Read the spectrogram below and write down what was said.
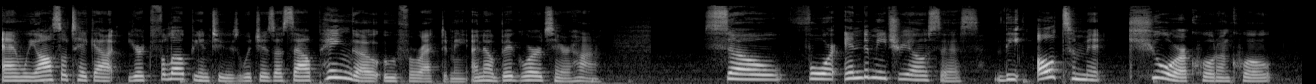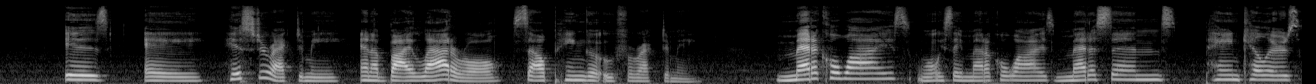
And we also take out your fallopian tubes, which is a salpingo oophorectomy. I know big words here, huh? So for endometriosis, the ultimate cure, quote unquote, is a hysterectomy and a bilateral salpingo-oophorectomy. Medical wise, when we say medical wise, medicines, painkillers,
